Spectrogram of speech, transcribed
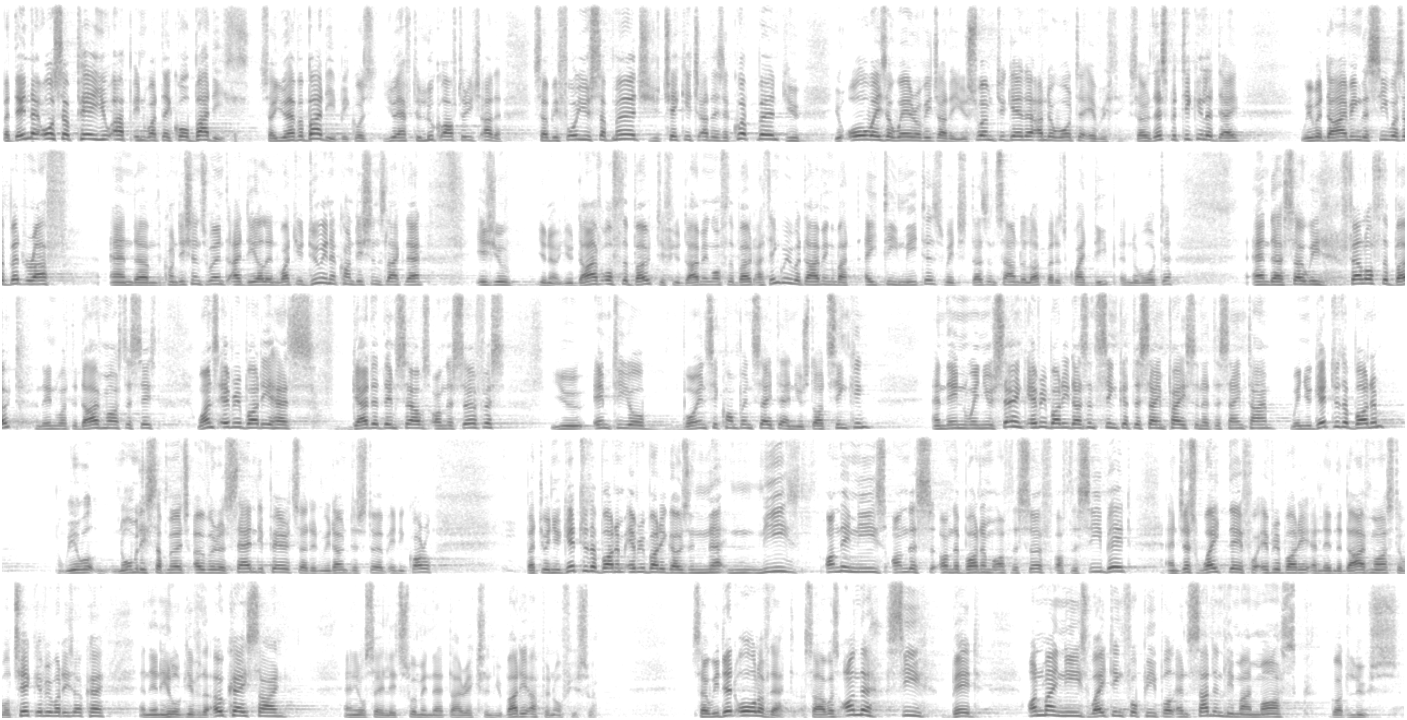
But then they also pair you up in what they call buddies. So you have a buddy because you have to look after each other. So before you submerge, you check each other's equipment. You, you're always aware of each other. You swim together, underwater, everything. So this particular day, we were diving. The sea was a bit rough and um, the conditions weren't ideal. And what you do in a conditions like that is you, you know, you dive off the boat. If you're diving off the boat, I think we were diving about 18 meters, which doesn't sound a lot, but it's quite deep in the water. And uh, so we fell off the boat. And then what the dive master says, once everybody has gathered themselves on the surface, you empty your buoyancy compensator and you start sinking. And then when you sink, everybody doesn't sink at the same pace and at the same time. When you get to the bottom, we will normally submerge over a sandy period so that we don't disturb any coral. But when you get to the bottom, everybody goes knees, on their knees on the, on the bottom of the surf of the seabed and just wait there for everybody. And then the dive master will check everybody's okay. And then he'll give the okay sign and he'll say, Let's swim in that direction. You buddy up and off you swim. So we did all of that. So I was on the seabed, on my knees, waiting for people, and suddenly my mask got loose.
